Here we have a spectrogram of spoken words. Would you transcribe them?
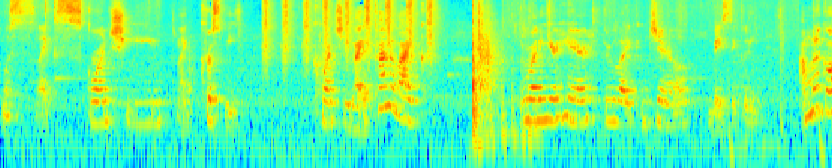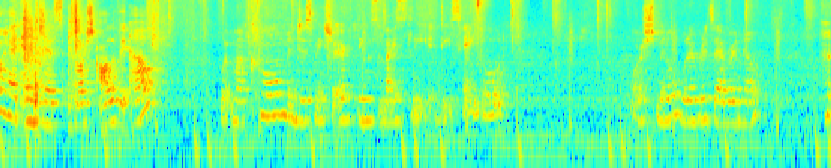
what's like scrunchy, like crispy, crunchy. Like it's kind of like running your hair through like gel basically. I'm gonna go ahead and just brush all of it out with my comb and just make sure everything's nicely detangled or schmiddle, whatever it's at right now.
